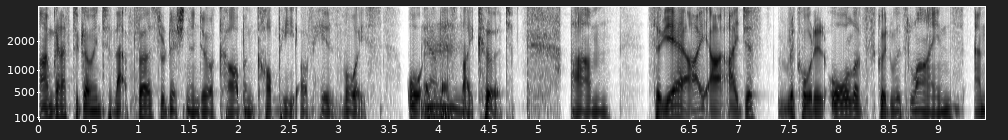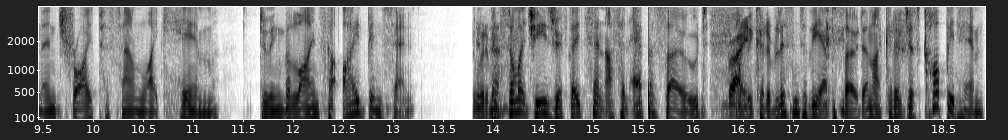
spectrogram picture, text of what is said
I'm going to have to go into that first audition and do a carbon copy of his voice or as best i could. Um, so yeah I, I, I just recorded all of squidward's lines and then tried to sound like him doing the lines that I'd been sent. It would have been so much easier if they'd sent us an episode and we could have listened to the episode and I could have just copied him.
